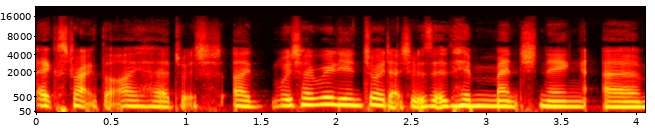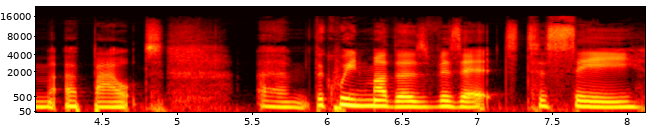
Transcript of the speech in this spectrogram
extract that I heard, which I which I really enjoyed actually, was him mentioning um, about um, the Queen Mother's visit to see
